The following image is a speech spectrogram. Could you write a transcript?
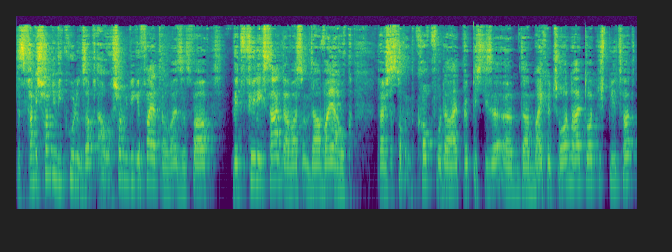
das fand ich schon irgendwie cool und das hab ich auch schon irgendwie gefeiert teilweise. Das war mit Phoenix Hagen da was und da war ja auch, da habe ich das doch im Kopf, wo da halt wirklich diese, ähm, da Michael Jordan halt dort gespielt hat.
